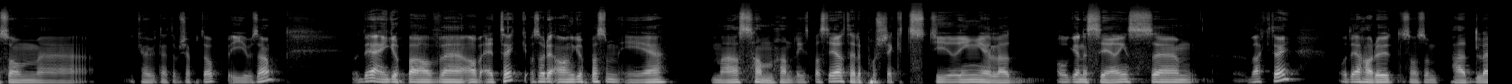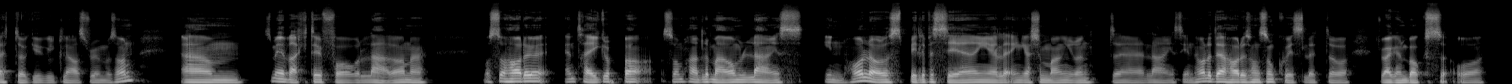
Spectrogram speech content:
som Kaut nettopp kjøpte opp i USA. Det er en gruppe av, av EdTech. Og så er det en annen gruppe som er mer samhandlingsbasert, eller prosjektstyring eller organiseringsverktøy. og der har du sånn som Padlet og Google Classroom og sånn, um, som er verktøy for lærerne. Og så har du en tredje gruppe som handler mer om læringsinnhold og spillifisering eller engasjement rundt uh, læringsinnhold. Der har du sånn som Quizlet og Dragonbox, og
